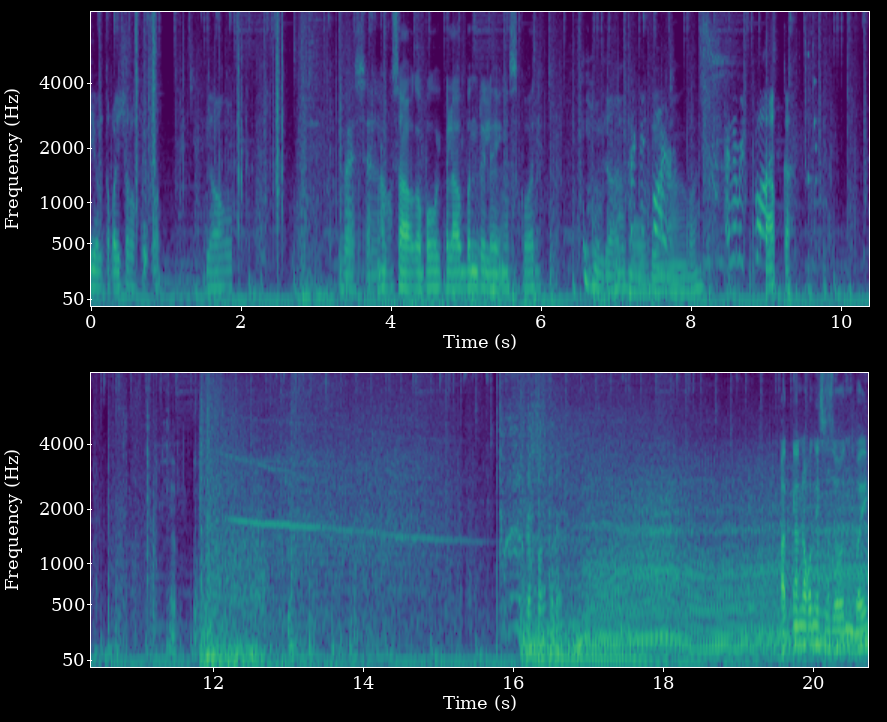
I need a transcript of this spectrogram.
Yung to kayo siya kakuha. Yung... Vessel lang. Nagsaka ka po ko'y kalaban relay nga squad. Ah, Gago. movie na ako. Up ka. Yep. Dapan At nga ako ni sa zone bay.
